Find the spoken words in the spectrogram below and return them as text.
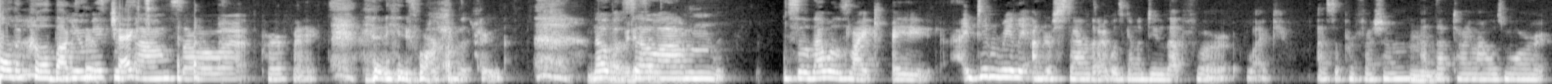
all the cool you boxes make me checked. sound so uh, perfect. You Far from the truth. No, No, but so um, so that was like a I didn't really understand that I was gonna do that for like as a profession at hmm. that time. I was more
